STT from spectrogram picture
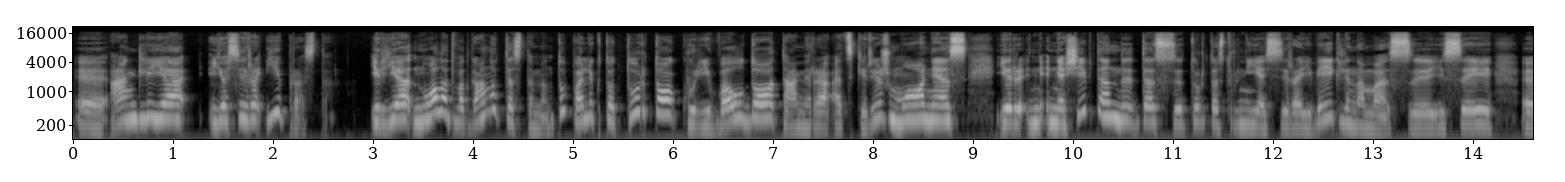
e, Anglija, juose yra įprasta. Ir jie nuolat vadgano testamentu palikto turto, kurį valdo, tam yra atskiri žmonės. Ir ne šiaip ten tas turtas trūnyjas yra įveiklinamas, jisai e,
